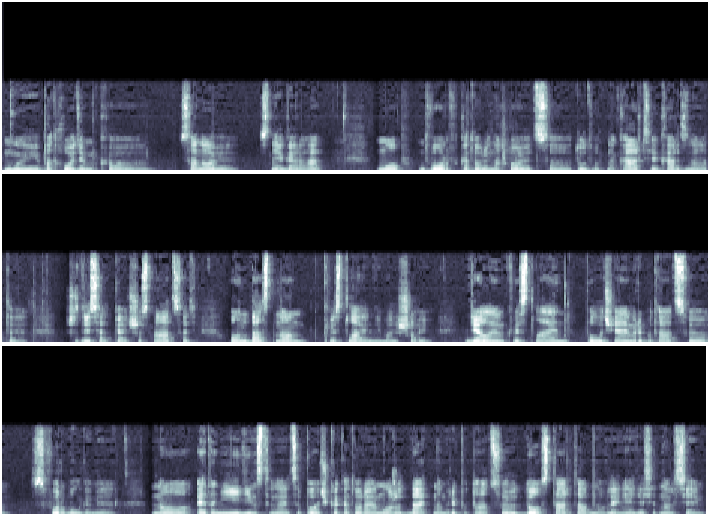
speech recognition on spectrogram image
мы подходим к Санове Снегора, моб дворф, который находится тут вот на карте, координаты 65-16, он даст нам questline небольшой. Делаем questline, получаем репутацию с фурболгами. Но это не единственная цепочка, которая может дать нам репутацию до старта обновления 10.07.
